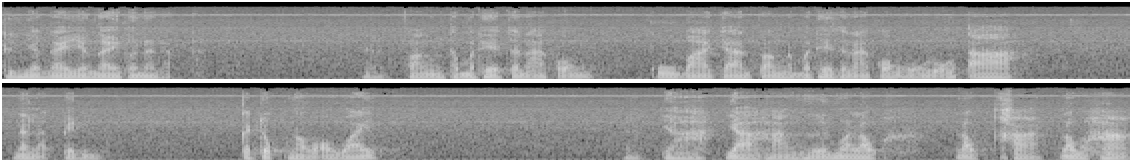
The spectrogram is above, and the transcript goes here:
ถึงยังไงยังไงก็นั่นแหะฟังธรรมเทศนาของครูบาอาจารย์ ฟังธรรมเทศนาขององค์หลวงตา นั่นแหละเป็นกระจกเงาเอาไว้ อย่าอย่าห่างเหินว่าเราเราขาดเราห่าง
